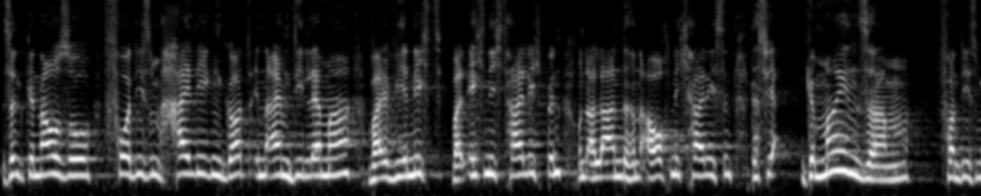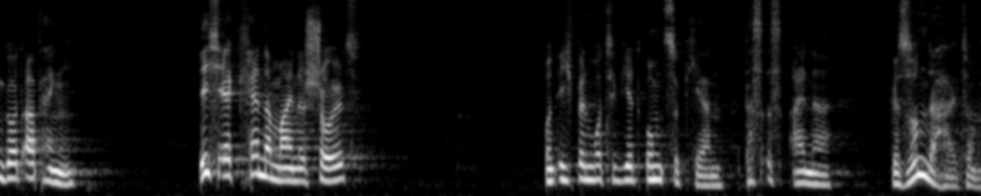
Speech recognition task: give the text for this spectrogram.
sind genauso vor diesem heiligen Gott in einem Dilemma, weil wir nicht, weil ich nicht heilig bin und alle anderen auch nicht heilig sind, dass wir gemeinsam von diesem Gott abhängen. Ich erkenne meine Schuld und ich bin motiviert umzukehren. Das ist eine gesunde Haltung.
